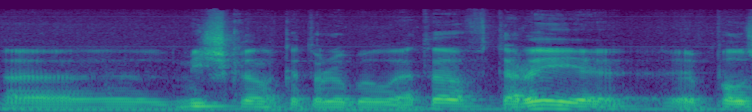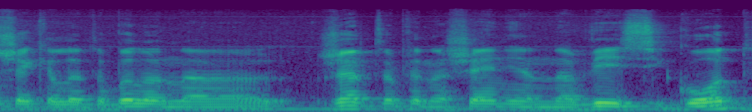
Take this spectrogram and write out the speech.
э, Мишкана, который был это. Вторые э, полшекеля это было на жертвоприношение на весь год.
